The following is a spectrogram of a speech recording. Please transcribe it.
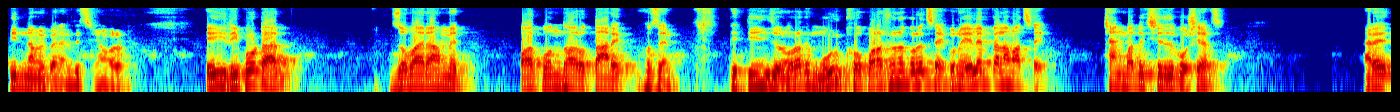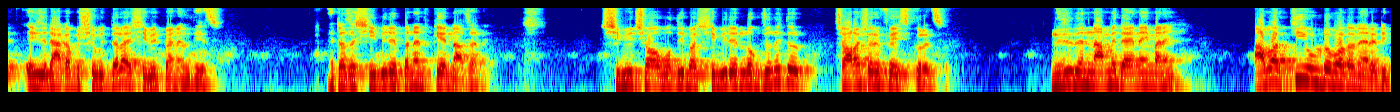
তিন নামে প্যানেল দিচ্ছে সংগঠন এই রিপোর্টার জোবায়ের আহমেদ অর্পণ ধর ও তারেক হোসেন, এই তিনজন, ওরা কি মূর্খ? পড়াশোনা করেছে? কোনো এলেম কালাম আছে? সাংবাদিক সেজে বসে আছে। আরে, এই যে ঢাকা বিশ্ববিদ্যালয় শিবির প্যানেল দিয়েছে। এটা যে শিবিরের প্যানেল কে না জানে? শিবির সভাপতি বা শিবিরের লোকজনই তো সরাসরি ফেস করেছে। নিজেদের নামে দেয় নাই মানে? আবার কি উল্টো পাল্টা ন্যারেটিভ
